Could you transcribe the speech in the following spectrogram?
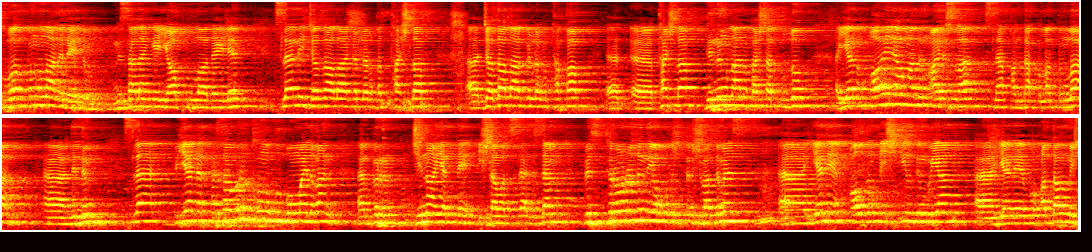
qilvatqinlarni deydi, misolanga Yapullah deydi sizlarni jazo lagerlariga tashlab, e, jazo lagerlariga taqab, e, e, tashlab, dininglarni tashlatkizib, agar oilanglardan ayrisizlar, sizlar qanday qiladinglar dedim. Sizlar bu yerda tasavvur qilib bo'lmaydigan bir jinoyatni ishlayapsizlar desam, biz terrorizmni yo'qotishga tirishyapmiz. Ee, yani aldın iş yıldan bu yan ee, yani bu atalmış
